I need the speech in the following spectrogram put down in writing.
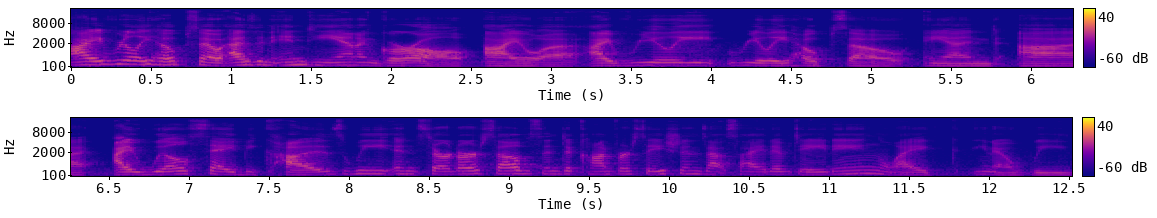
I really hope so. As an Indiana girl, Iowa, I really, really hope so. And uh, I will say, because we insert ourselves into conversations outside of dating, like, you know, we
